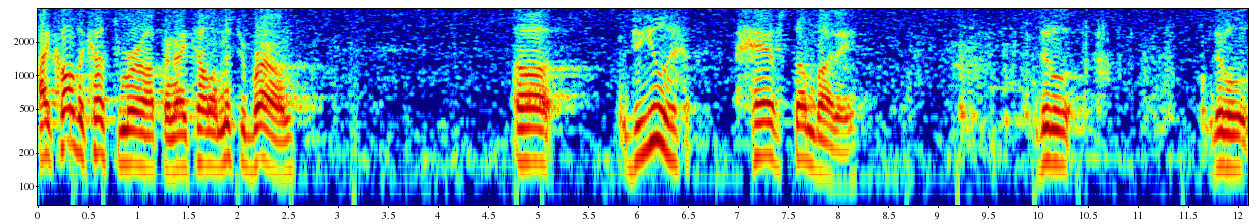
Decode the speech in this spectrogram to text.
I call the customer up and I tell him, Mr. Brown, uh, do you have somebody that'll that'll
